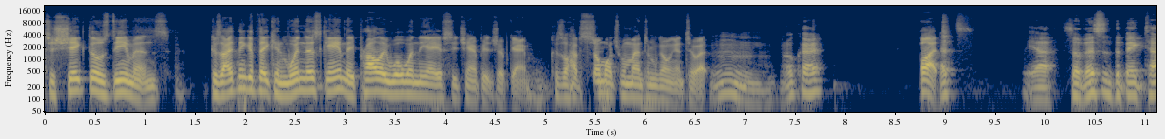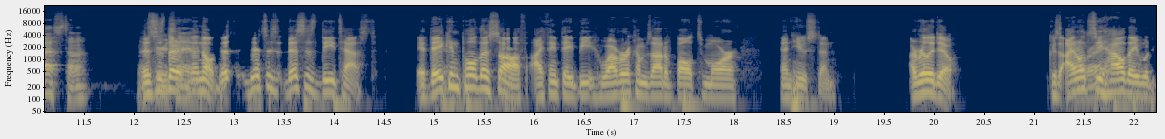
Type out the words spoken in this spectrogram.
to shake those demons. Because I think if they can win this game, they probably will win the AFC Championship game because they'll have so much momentum going into it. Mm, okay. But That's, yeah, so this is the big test, huh? That's this is their no. This this is this is the test. If they can pull this off, I think they beat whoever comes out of Baltimore and Houston. I really do. Because I don't right. see how they would.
